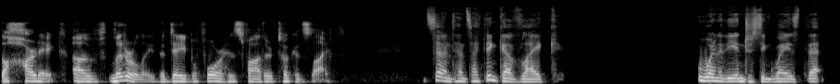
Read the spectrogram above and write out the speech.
the heartache of literally the day before his father took his life. It's so intense. I think of like one of the interesting ways that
